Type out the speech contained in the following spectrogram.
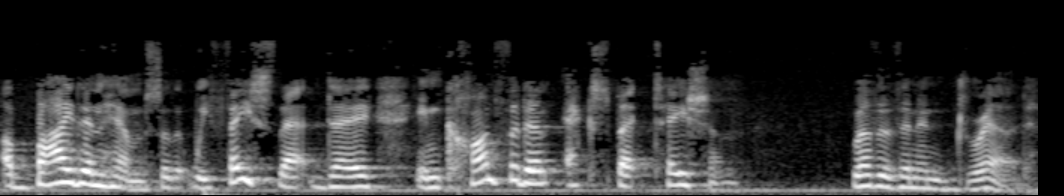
abide in him so that we face that day in confident expectation rather than in dread.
